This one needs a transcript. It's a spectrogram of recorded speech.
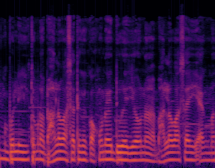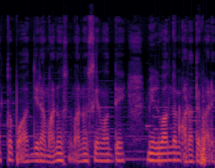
বলি, তোমরা ভালোবাসা থেকে কখনোই দূরে যেও না। ভালোবাসাই একমাত্র পথ যেটা মানুষ, মানুষের মধ্যে মেলবন্ধন ঘটাতে পারে।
